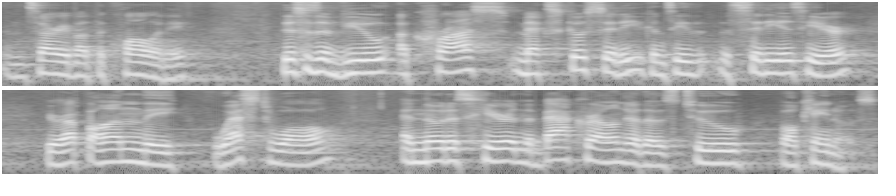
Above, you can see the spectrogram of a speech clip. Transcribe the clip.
And sorry about the quality. This is a view across Mexico City. You can see the city is here. You're up on the west wall. And notice here in the background are those two volcanoes.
